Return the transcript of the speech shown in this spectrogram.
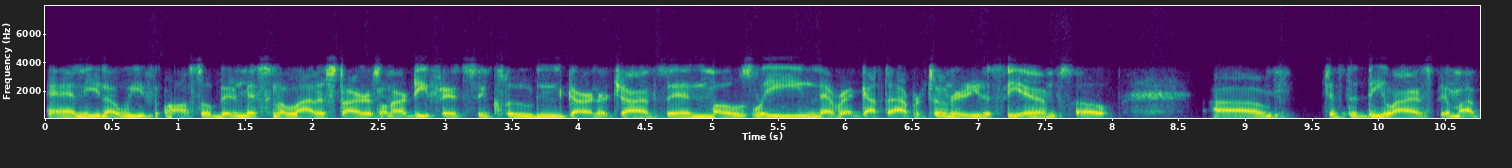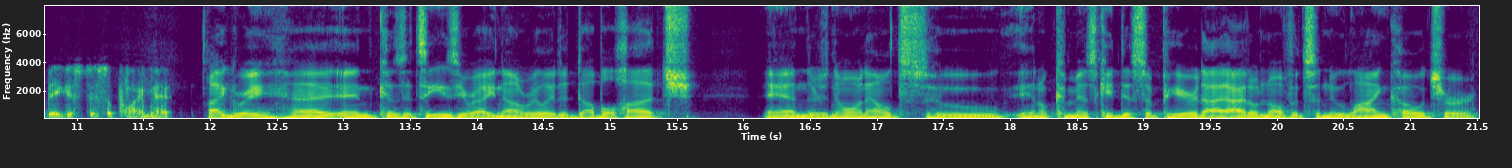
And you know, we've also been missing a lot of starters on our defense, including Gardner Johnson, Moseley. Never got the opportunity to see him, so. Um, just the D line's been my biggest disappointment. I agree, uh, and because it's easy right now, really, to double hutch, and there's no one else who you know. Cominsky disappeared. I, I don't know if it's a new line coach or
